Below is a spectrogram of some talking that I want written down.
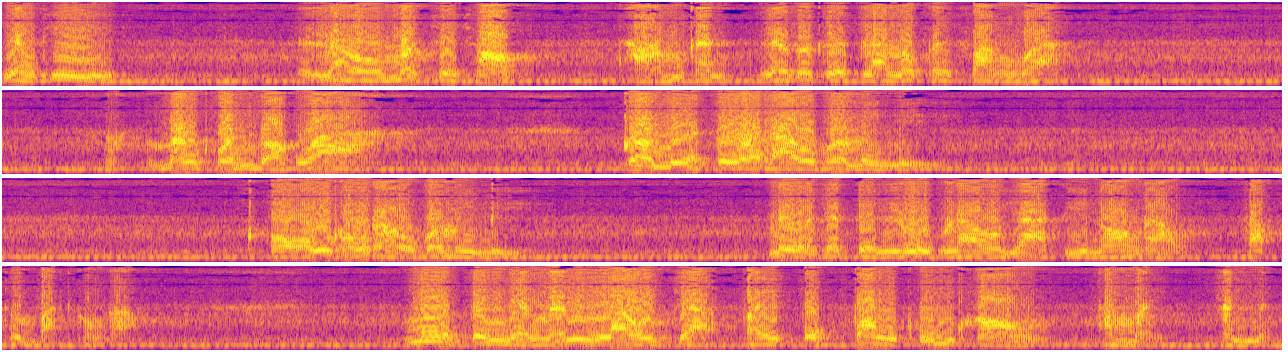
อย่างที่เรามักจะชอบถามกัน แล้วก็เกิดปลาลบให้ฟังว่า บางคนบอกว่า ก็เมื่อตัวเราก็ไม่มีของของเราก็ ไม่มีไม่ว่าจะเป็นลูกเราญาติพี่น้องเราทรัพย์สมบัติของเรา เมื่อเป็นอย่างนั้นเราจะไปปกป้องคุ้มครองทำไมอันนั้น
